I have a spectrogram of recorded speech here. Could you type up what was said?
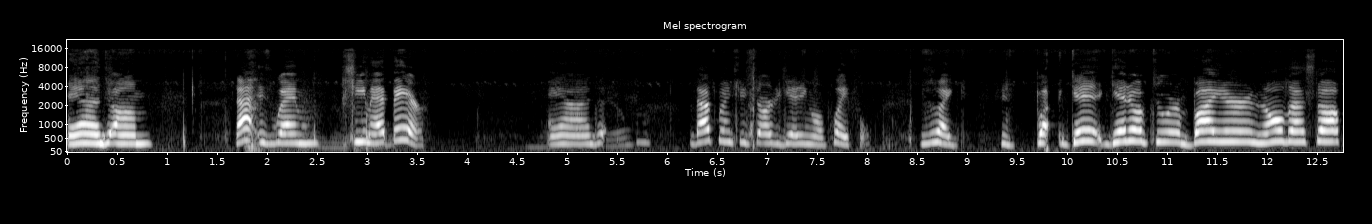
And um that is when she met Bear. And that's when she started getting all playful. She's like get get up to her and bite her and all that stuff.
